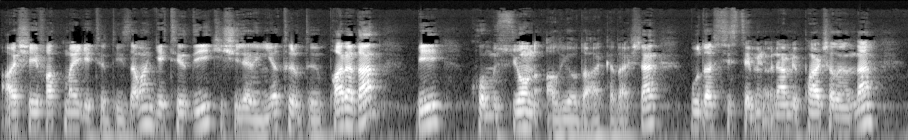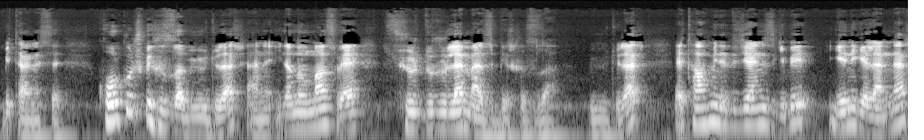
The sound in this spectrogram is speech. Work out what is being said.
Ayşe'yi Fatma'yı getirdiği zaman getirdiği kişilerin yatırdığı paradan bir komisyon alıyordu arkadaşlar. Bu da sistemin önemli parçalarından bir tanesi. Korkunç bir hızla büyüdüler. Yani inanılmaz ve sürdürülemez bir hızla büyüdüler. E, tahmin edeceğiniz gibi yeni gelenler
